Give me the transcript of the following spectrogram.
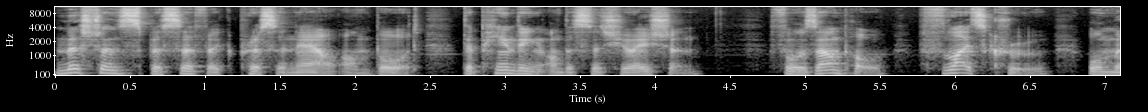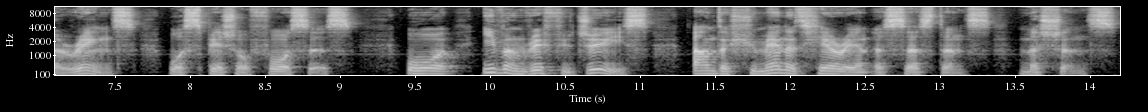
mission-specific personnel on board, depending on the situation. For example, flight crew, or Marines, or Special Forces, or even refugees under humanitarian assistance missions.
